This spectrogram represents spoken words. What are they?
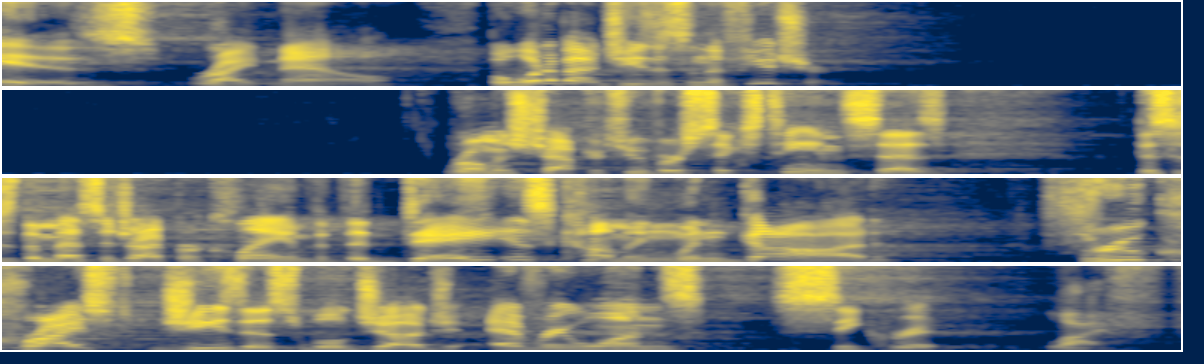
is right now. But what about Jesus in the future? Romans chapter 2 verse 16 says, "This is the message I proclaim that the day is coming when God through Christ Jesus will judge everyone's secret life."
